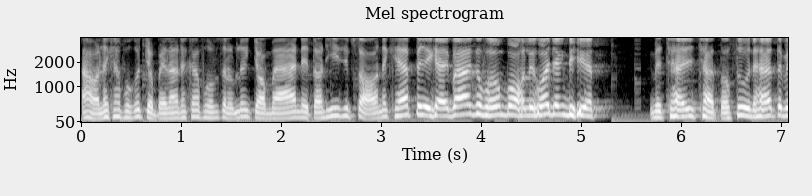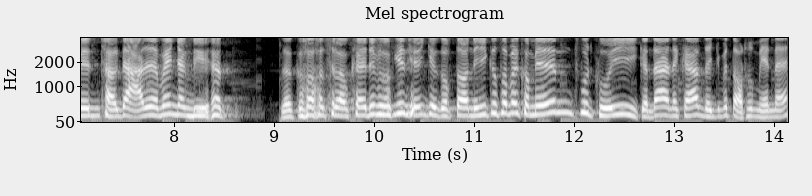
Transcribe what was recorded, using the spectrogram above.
เอาละครับผมก็จบไปแล้วนะครับผมสำหรับเรื่องจอมแมนในตอนที่ 12 นะครับ เป็นยังไงบ้างครับผมบอกเลยว่ายังเดือด ไม่ใช่ฉากต่อสู้นะฮะแต่เป็นฉากด่าเนี่ยแม่งยังเดือด แล้วก็สำหรับใครที่มีความคิดเห็นเกี่ยวกับตอนนี้ก็สามารถคอมเมนต์พูดคุยกันได้นะครับเดี๋ยวจะไปตอบทุกเมนต์นะ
